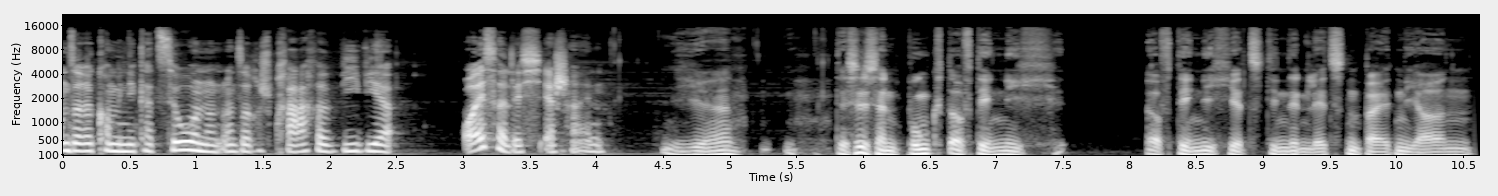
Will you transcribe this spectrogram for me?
unsere Kommunikation und unsere Sprache, wie wir äußerlich erscheinen? Ja, das ist ein Punkt, auf den ich, auf den ich jetzt in den letzten beiden Jahren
